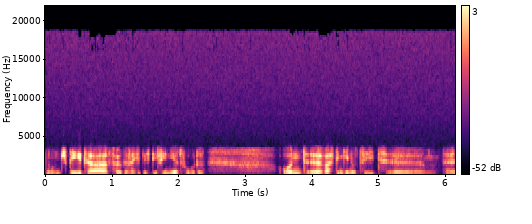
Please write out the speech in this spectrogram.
nun später völkerrechtlich definiert wurde. Und äh, was den Genozid äh, äh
